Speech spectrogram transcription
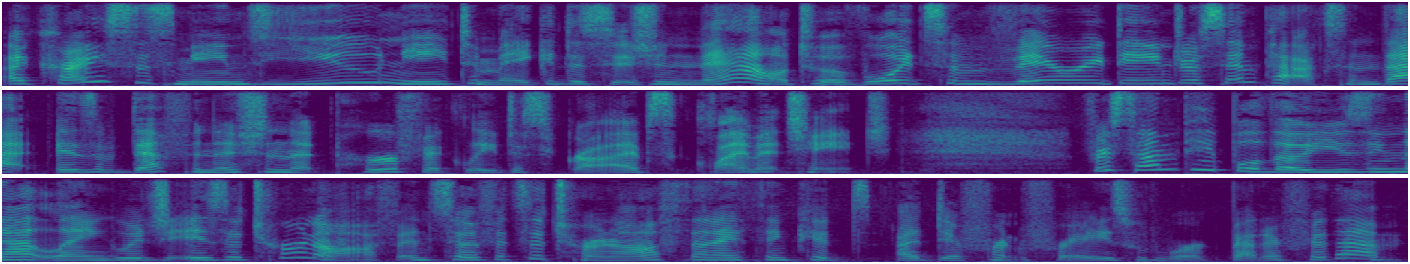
A crisis means you need to make a decision now to avoid some very dangerous impacts. And that is a definition that perfectly describes climate change. For some people, though, using that language is a turnoff. And so if it's a turnoff, then I think it's a different phrase would work better for them.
